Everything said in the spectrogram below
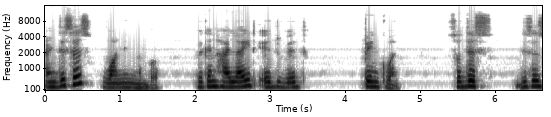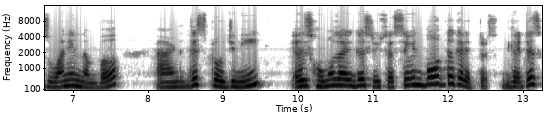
and this is 1 in number. We can highlight it with pink one. So this, this is 1 in number and this progeny is homozygous recessive in both the characters. That is,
